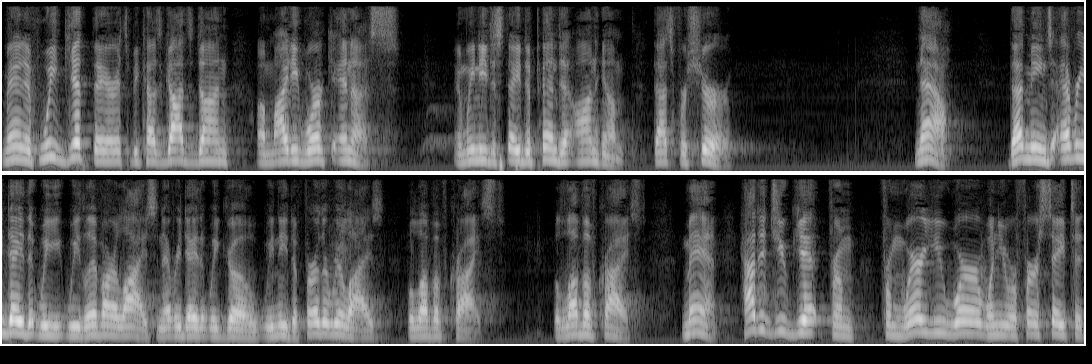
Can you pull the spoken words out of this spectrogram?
Man, if we get there, it's because God's done a mighty work in us. And we need to stay dependent on Him. That's for sure. Now, that means every day that we, we live our lives and every day that we go, we need to further realize the love of Christ. The love of Christ. Man, how did you get from, from where you were when you were first saved to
